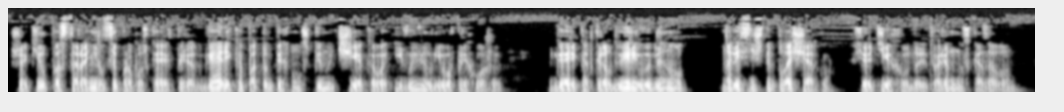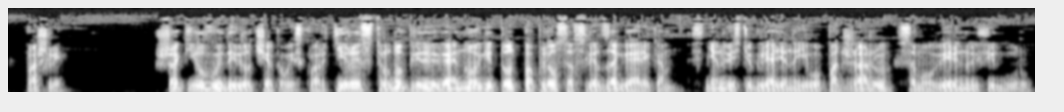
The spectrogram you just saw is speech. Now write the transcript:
Шакил посторонился, пропуская вперед Гарика, потом пихнул в спину Чекова и вывел его в прихожую. Гарик открыл дверь и выглянул на лестничную площадку. «Все тихо», — удовлетворенно сказал он. «Пошли». Шакил выдавил Чекова из квартиры, с трудом передвигая ноги, тот поплелся вслед за Гариком, с ненавистью глядя на его поджарую, самоуверенную фигуру.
